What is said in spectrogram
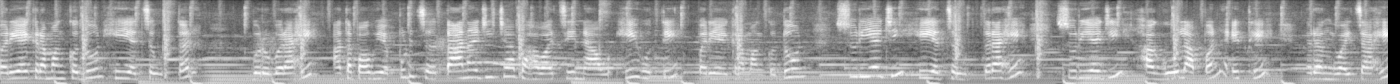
पर्याय क्रमांक दोन हे याचं उत्तर बरोबर आहे. आता पाहूया पुढचं. तानाजीच्या भावाचे नाव हे होते पर्याय क्रमांक दोन. सूर्याजी हे याचं उत्तर आहे. सूर्याजी हा गोल आपण येथे रंगवायचा आहे.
